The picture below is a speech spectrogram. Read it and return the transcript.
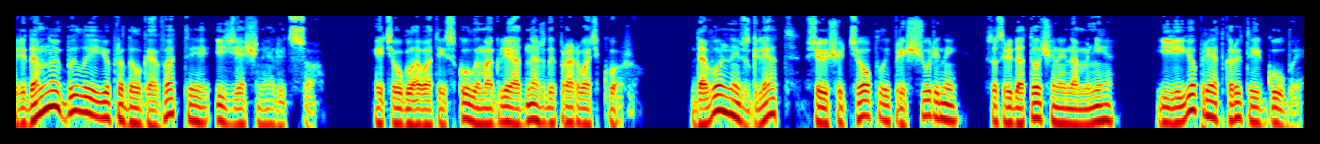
Передо мной было ее продолговатое, изящное лицо. Эти угловатые скулы могли однажды прорвать кожу. Довольный взгляд, все еще теплый, прищуренный, сосредоточенный на мне, и ее приоткрытые губы,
